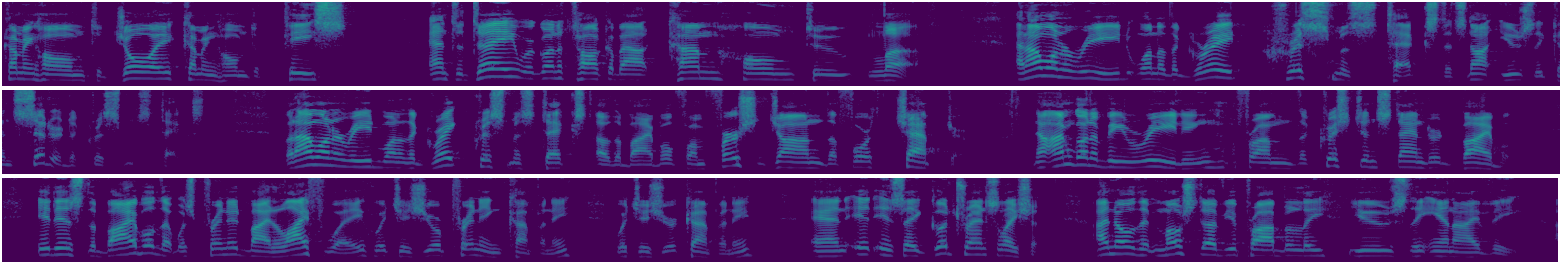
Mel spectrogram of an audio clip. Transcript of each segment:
coming home to joy, coming home to peace. And today we're going to talk about come home to love. And I want to read one of the great Christmas texts that's not usually considered a Christmas text. But I want to read one of the great Christmas texts of the Bible from 1 John, the fourth chapter. Now, I'm going to be reading from the Christian Standard Bible. It is the Bible that was printed by Lifeway, which is your printing company, which is your company and it is a good translation. I know that most of you probably use the NIV.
